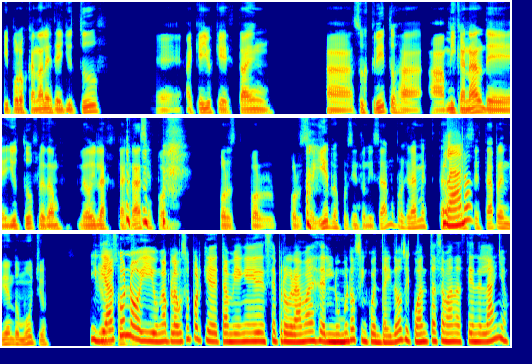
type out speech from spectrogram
y por los canales de YouTube. Eh, aquellos que están uh, suscritos a, a, mi canal de YouTube, le, le doy las, las gracias por, por, por, por, seguirnos, por sintonizarnos, porque realmente se está aprendiendo mucho. Y diácono, y un aplauso porque también este programa es el número 52. ¿Y cuántas semanas tiene el año?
